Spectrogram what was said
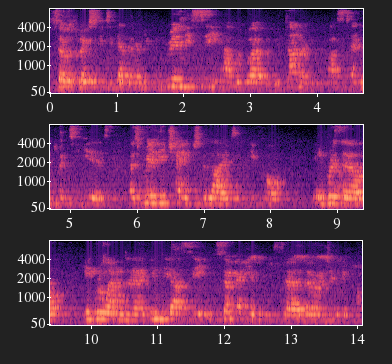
so closely together and you can really see how the work that we've done over the past 10, 20 years has really changed the lives of people in Brazil, in Rwanda, in DRC, in so many of these uh, lower middle income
